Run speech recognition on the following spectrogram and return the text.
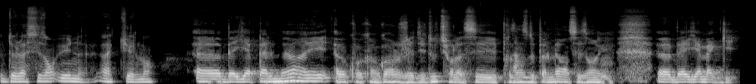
de la saison 1 actuellement? Euh, ben, il y a Palmer et euh, quoi qu'encore j'ai des doutes sur la présence de Palmer en saison 1. Euh, ben, il y a McGee.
